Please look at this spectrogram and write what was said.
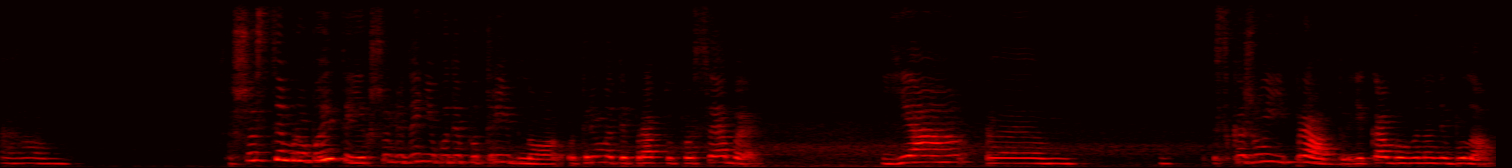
Ем, Що з цим робити, якщо людині буде потрібно отримати правду про себе? Я ем, скажу їй правду, яка би вона не була.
